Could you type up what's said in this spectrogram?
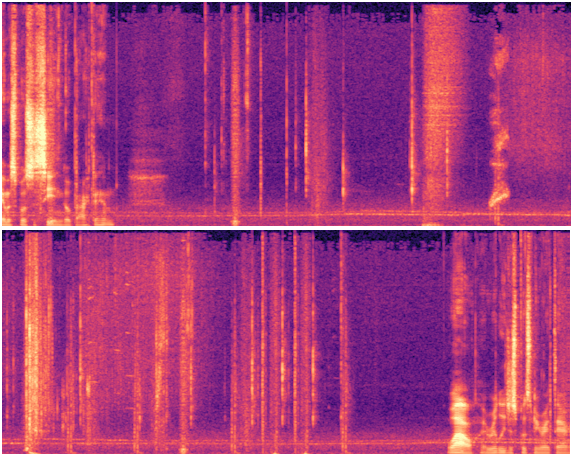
Maybe I'm supposed to see and go back to him. Wow, it really just puts me right there.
